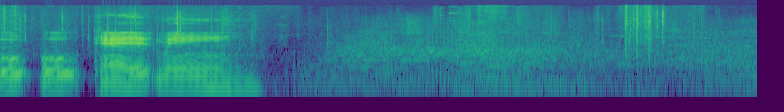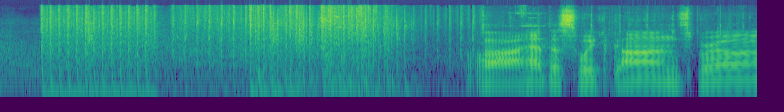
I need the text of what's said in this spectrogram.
ooh, ooh, can't hit me. Oh, I had to switch guns, bro.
